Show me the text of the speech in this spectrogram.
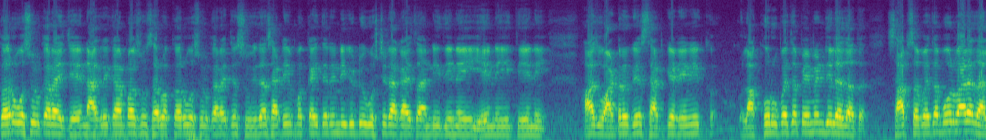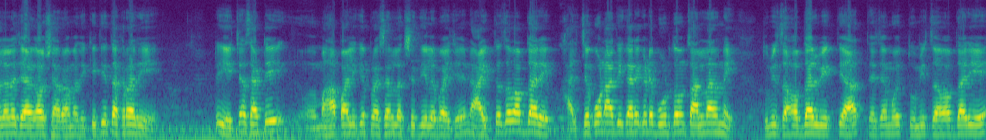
कर वसूल करायचे नागरिकांपासून सर्व कर वसूल करायचे सुविधासाठी मग काहीतरी निगेटिव्ह गोष्टी टाकायचा निधी नाही हे नाही ते नाही. आज वॉटर ग्रेस साठकेट यांनी लाखो रुपयाचं पेमेंट दिलं जातं. साफसफाईचा बोलबाऱ्या झालेला जळगाव शहरामध्ये. किती तक्रारी आहे? तर याच्यासाठी महापालिके प्रशासन लक्ष दिलं पाहिजे. आणि आयुक्त जबाबदार आहे. खालचे कोण अधिकाऱ्याकडे बोट जाऊन चालणार नाही. तुम्ही जबाबदार व्यक्ती आहात त्याच्यामुळे तुम्ही जबाबदारी आहे.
